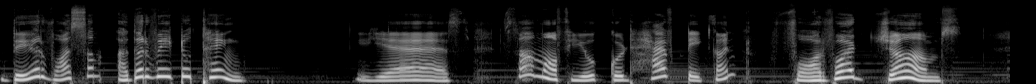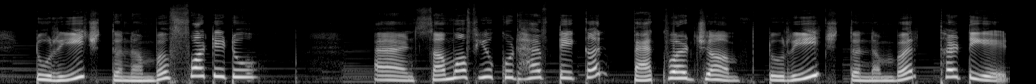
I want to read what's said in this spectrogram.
There was some other way to think. Yes, some of you could have taken forward jumps to reach the number 42. And some of you could have taken backward jump to reach the number 38.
